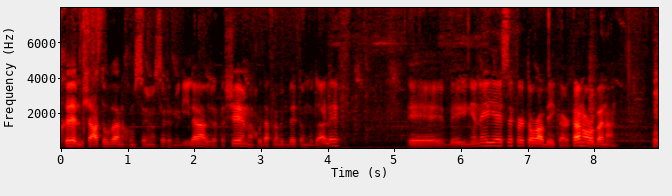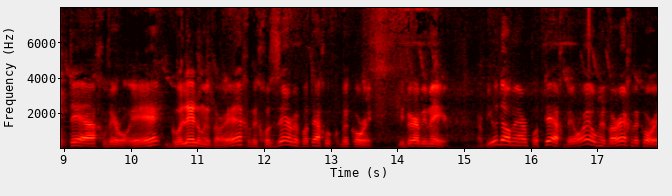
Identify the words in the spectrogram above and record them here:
ובכן, בשעה טובה אנחנו מסיימים מסכת מגילה, בעזרת השם, אנחנו דף ל"ב עמוד א', אה, בענייני אה, ספר תורה בעיקר. תנו רבנן, פותח ורואה, גולל ומברך, וחוזר ופותח וקורא. דברי רבי מאיר. רבי יהודה אומר, פותח ורואה ומברך וקורא.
